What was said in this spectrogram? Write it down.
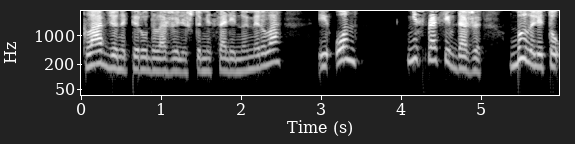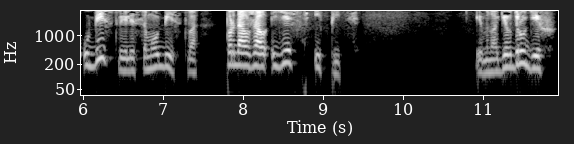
Клавдию на Перу доложили, что Мессалина умерла, и он, не спросив даже, было ли то убийство или самоубийство, продолжал есть и пить. И многих других,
